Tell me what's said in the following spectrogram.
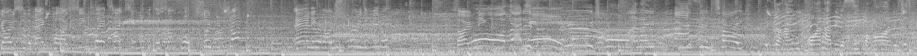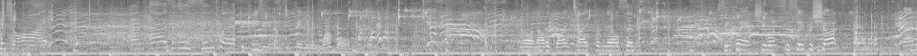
Goes to the Magpies. Sinclair takes a look at the Suncorp super shot. And it goes through the middle. So Oh, that is a huge ball and a massive take. Victor Haney quite happy to sit behind and just push a high. And as is Sinclair. Confusing enough defending with one ball. Yes, Oh, another great take from Nelson. Sinclair, she wants the super shot. And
